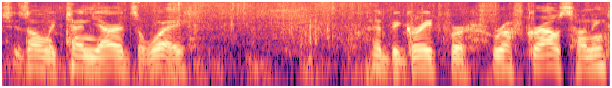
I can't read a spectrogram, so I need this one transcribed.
She's only 10 yards away. That'd be great for ruffed grouse hunting.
